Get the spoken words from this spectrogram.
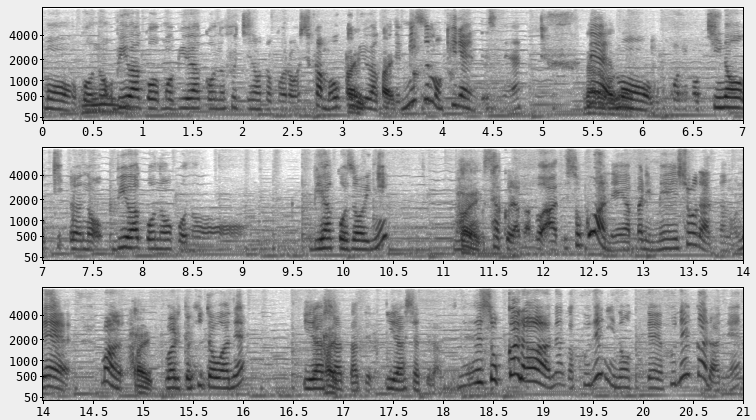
もうこのうん琵琶湖、もう琵琶湖の縁のところしかも奥琵琶湖で水も綺麗ですね。でもうこの木の木あの琵琶湖のこの琵琶湖沿いにもはいう桜がぶわーって、そこはねやっぱり名所だったのでまあはい。割と人はねいらっしゃったって、い、らっしゃってたんですね。でそっからなんか船に乗って船からね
